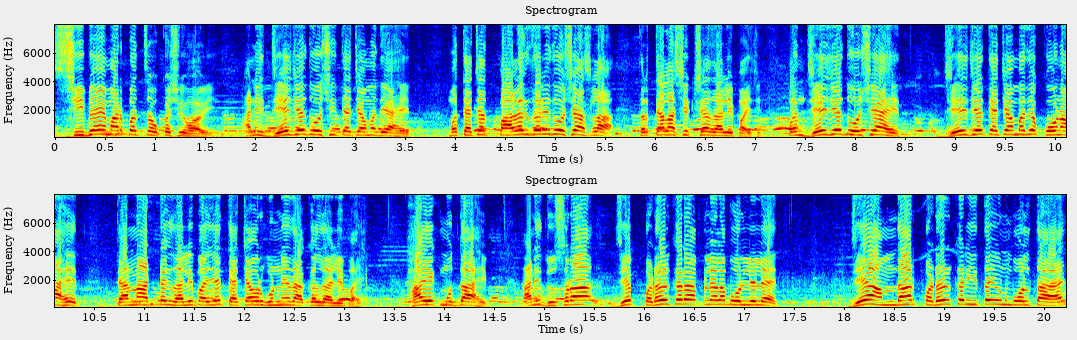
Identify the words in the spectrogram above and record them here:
सी बी आयमार्फत चौकशी व्हावी. आणि जे जे दोषी त्याच्यामध्ये आहेत मग त्याच्यात पालक जरी दोषी असला तर त्याला शिक्षा झाली पाहिजे. पण जे जे दोषी आहेत जे जे त्याच्यामध्ये कोण आहेत त्यांना अटक झाली पाहिजे त्याच्यावर गुन्हे दाखल झाले पाहिजे. हा एक मुद्दा आहे. आणि दुसरा जे पडळकर आपल्याला बोललेले आहेत जे आमदार पडळकर इथं येऊन बोलत आहेत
